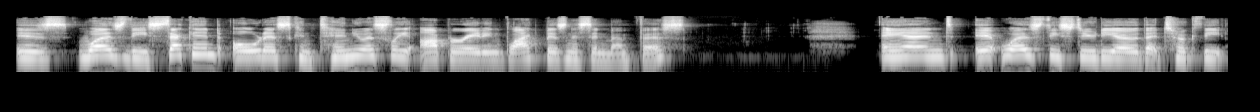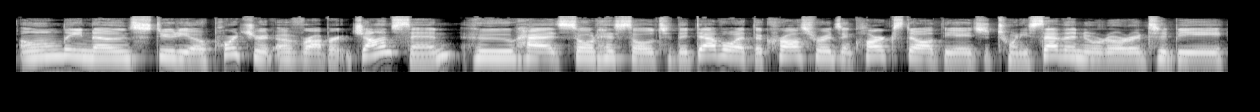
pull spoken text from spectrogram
is was the second oldest continuously operating black business in Memphis. And it was the studio that took the only known studio portrait of Robert Johnson, who had sold his soul to the devil at the crossroads in Clarksdale at the age of 27 in order to be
